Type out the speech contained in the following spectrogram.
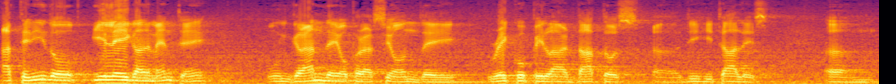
ha tenido ilegalmente una grande operación de recopilar datos uh, digitales um,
